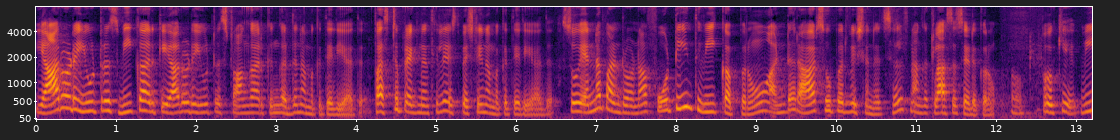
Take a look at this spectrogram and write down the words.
யாரோட யூட்ரஸ் வீக்காக இருக்குது யாரோட யூட்ரஸ் ஸ்ட்ராங்காக இருக்குங்கிறது நமக்கு தெரியாது. ஃபஸ்ட்டு ப்ரெக்னென்சியில் எஸ்பெஷலி நமக்கு தெரியாது. ஸோ என்ன பண்ணுறோன்னா ஃபோர்டீன்த் வீக் அப்புறம் அண்டர் ஆர் சூப்பர்விஷன் இட் செல்ஃப் நாங்கள் கிளாஸஸ் எடுக்கிறோம். Okay okay we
